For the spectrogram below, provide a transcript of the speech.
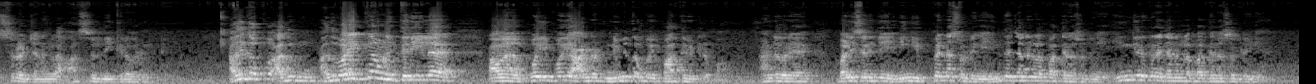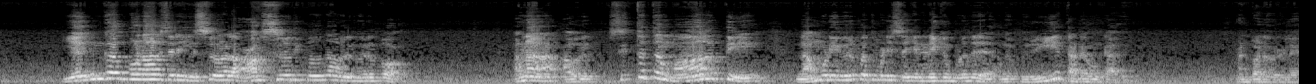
இஸ்ரேல் ஜனங்களை ஆசீர்வதிக்கிறவர்னு. அதுக்கப்புறம் அது அது வரைக்கும் அவனுக்கு தெரியல. அவன் போய் போய் ஆண்டவர் நிமித்தம் போய் பார்த்துக்கிட்டு இருப்பான். ஆண்டவரே பலி செலுத்தி நீங்க இப்ப என்ன சொல்றீங்க? இந்த ஜனங்களை பார்த்து என்ன சொல்றீங்க? இங்க இருக்கிற ஜனங்களை பார்த்து என்ன சொல்றீங்க? எங்க போனாலும் சரி இஸ்ரோல ஆசீர்வதிப்பது அவருக்கு விருப்பம். ஆனா அவர் சித்தத்தை மாத்தி நம்முடைய விருப்பத்தின்படி செய்ய நினைக்கும் பொழுது அங்க பெரிய தடை உண்டாது அன்பானவர்களே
